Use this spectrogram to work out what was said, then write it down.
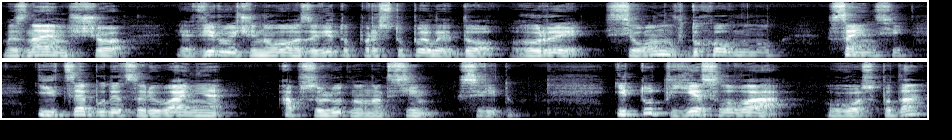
Ми знаємо, що віруючі Нового Завіту приступили до гори Сіон в духовному сенсі, і це буде царювання абсолютно над всім світом. І тут є слова Господа,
